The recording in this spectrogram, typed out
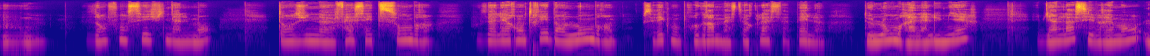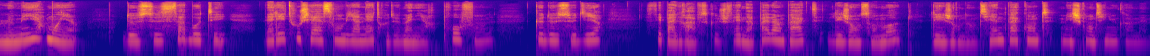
vous enfoncer finalement dans une facette sombre. Vous allez rentrer dans l'ombre. Vous savez que mon programme masterclass s'appelle De l'ombre à la lumière. Et eh bien là, c'est vraiment le meilleur moyen de se saboter, d'aller toucher à son bien-être de manière profonde, que de se dire c'est pas grave, ce que je fais n'a pas d'impact, les gens s'en moquent, les gens n'en tiennent pas compte, mais je continue quand même.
